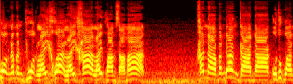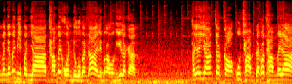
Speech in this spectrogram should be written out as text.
พวกนั้นมันพวกไร้ค่าไร้ค่าไร้ความสามารถขนาดมันดั้งกาด่ากูทุกวันมันยังไม่มีปัญญาทำให้คนดูมันได้เลยมึงเอาอย่างนี้ละกัน พยายามจะเกาะกูฉ่ำแต่ก็ทำไม่ได้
